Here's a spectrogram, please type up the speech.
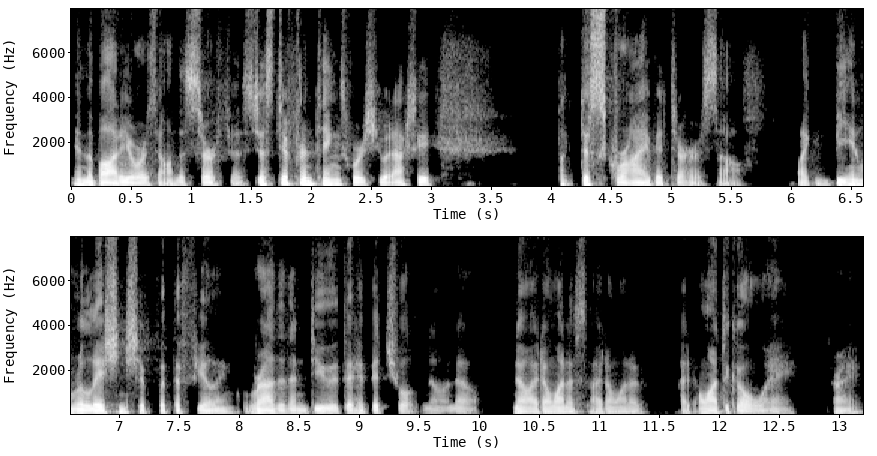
in the body or is it on the surface? Just different things where she would actually like describe it to herself like be in relationship with the feeling rather than do the habitual no no no i don't want to i don't want to i don't want to go away right?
